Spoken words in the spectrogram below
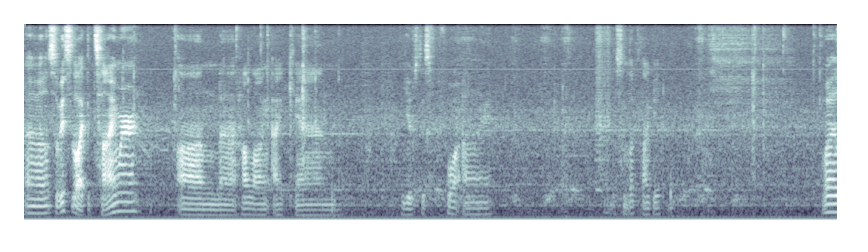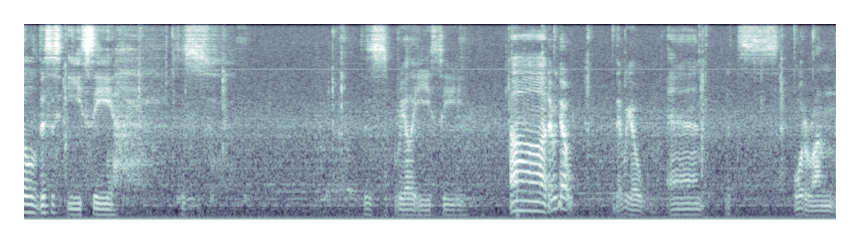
Uh, so this is like a timer on uh, how long I can use this before I... Doesn't look like it. Well, this is easy. This is, this is really easy. Ah, there we go. There we go. And let's auto run.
